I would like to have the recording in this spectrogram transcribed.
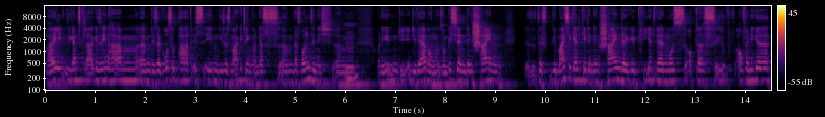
weil sie ganz klar gesehen haben, ähm, dieser große Part ist eben dieses Marketing und das, ähm, das wollen sie nicht. Ähm, Und die, die, die Werbung, so ein bisschen den Schein. Das, die meiste Geld geht in den Schein, der kreiert werden muss, ob das aufwendige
